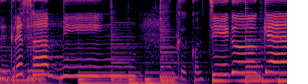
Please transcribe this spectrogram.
Regressa a mim, que contigo quero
